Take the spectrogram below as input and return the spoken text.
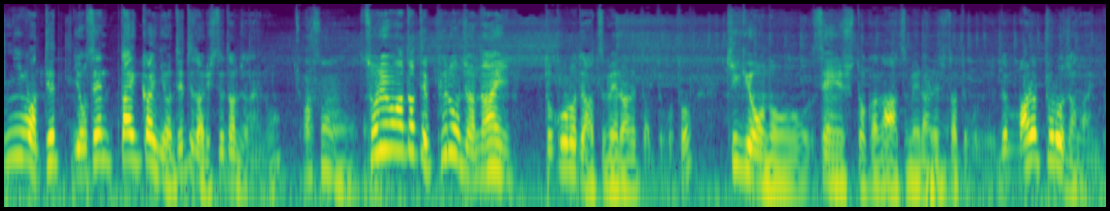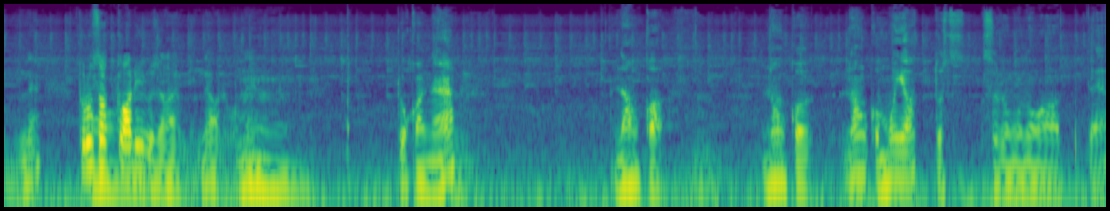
には出予選大会には出てたりしてたんじゃないの？あ、そうなのそれはだってプロじゃないところで集められたってこと？企業の選手とかが集められてたってことで、でもあれプロじゃないんだもんね。プロサッカーリーグじゃないもんねあれはね、うん。とかね、なんか、なんか、なんかもやっとすするものがあって。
